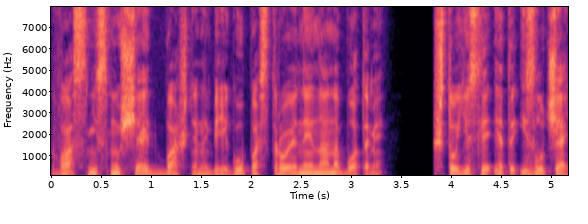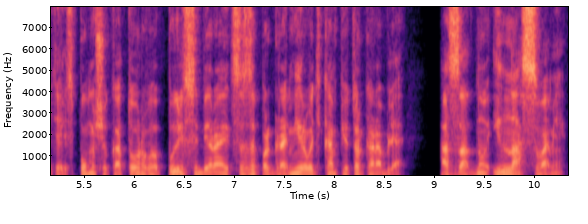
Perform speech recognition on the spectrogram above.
Вас не смущает башня на берегу, построенная наноботами? Что если это излучатель, с помощью которого пыль собирается запрограммировать компьютер корабля, а заодно и нас с вами?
